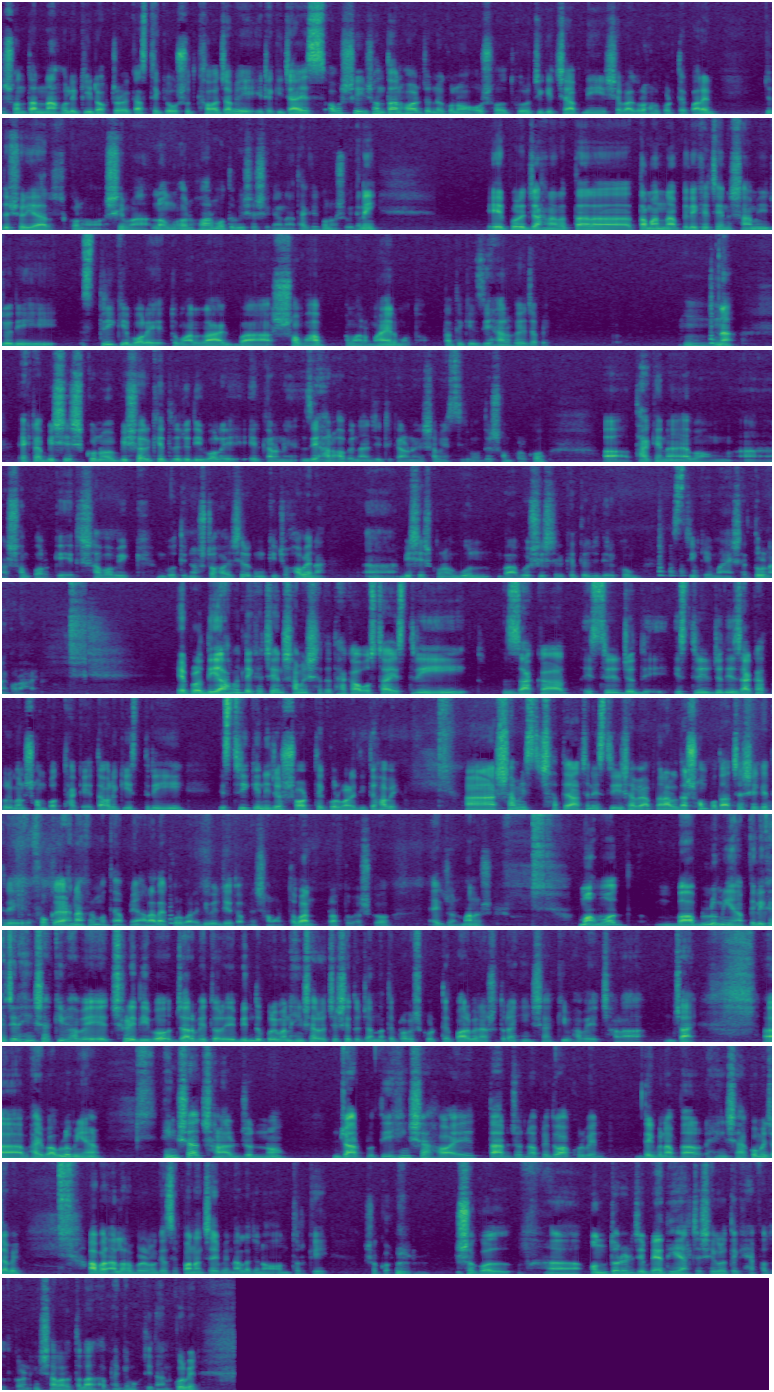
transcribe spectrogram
সন্তান না হলে কি ডক্টরের কাছ থেকে ওষুধ খাওয়া যাবে? এটা কি জায়েজ? অবশ্যই সন্তান হওয়ার জন্য কোনো ওষুধ কোনো চিকিৎসা আপনি সেবা গ্রহণ করতে পারেন। যদি শরিয়ার কোনো সীমা লঙ্ঘন হওয়ার মতো বিষয় সেখানে না থাকে, কোনো অসুবিধা নেই। এরপরে জাহানারা তারা তামান্না আপনি লিখেছেন, স্বামী যদি স্ত্রীকে বলে, তোমার রাগ বা স্বভাব আমার মায়ের মতো, তাতে কি জিহার হয়ে যাবে না। একটা বিশেষ কোনো বিষয়ের ক্ষেত্রে যদি বলে, এর কারণে জেহার হবে না, যেটির কারণে স্বামী স্ত্রীর মধ্যে সম্পর্ক থাকে না এবং সম্পর্কের স্বাভাবিক গতি নষ্ট হয়, সেরকম কিছু হবে না। বিশেষ কোনো গুণ বা বৈশিষ্ট্যের ক্ষেত্রে যদি এরকম স্ত্রীকে মায়ের সাথে তুলনা করা হয়। এরপর দিয়া আহমেদ লিখেছেন, স্বামীর সাথে থাকা অবস্থায় স্ত্রী জাকাত, স্ত্রীর যদি স্ত্রীর যদি জাকাত পরিমাণ সম্পদ থাকে, তাহলে কি স্ত্রী, স্ত্রীকে নিজস্ব অর্থে কোরবানি দিতে হবে? স্বামীর সাথে আছেন, স্ত্রী হিসাবে আপনার আলাদা সম্পদ আছে, সেক্ষেত্রে ফোকে হানাফের মধ্যে আপনি আলাদা কোরবানি দিবেন, যেহেতু আপনি সামর্থ্যবান, প্রাপ্তবয়স্ক একজন মানুষ। মোহাম্মদ বাবলু মিয়া, আপনি লিখেছেন, হিংসা কীভাবে ছেড়ে দিব? যার ভেতরে বিন্দু পরিমাণ হিংসা রয়েছে, সে তো জান্নাতে প্রবেশ করতে পারবে না, সুতরাং হিংসা কীভাবে ছাড়া যায়? ভাই বাবলু মিয়া, হিংসা ছাড়ার জন্য যার প্রতি হিংসা হয়, তার জন্য আপনি দোয়া করবেন। দেখবেন আপনার হিংসা কমে যাবে। আবার আল্লাহ রবের কাছে পানা চাইবেন, আল্লাহ যেন অন্তরকে সকল সকল অন্তরের যে ব্যাধি আছে সেগুলো থেকে হেফাজত করেন। ইনশাআল্লাহ তালা আপনাকে মুক্তি দান করবেন।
